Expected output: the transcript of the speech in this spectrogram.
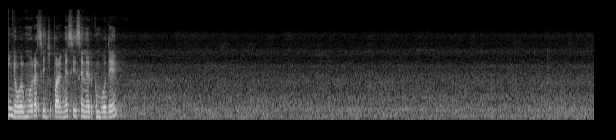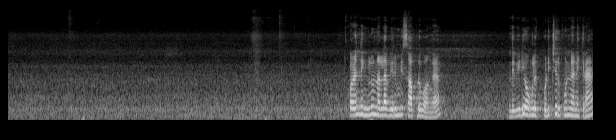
நீங்கள் ஒரு முறை செஞ்சு பாருங்கள் சீசன் இருக்கும்போதே. குழந்தைங்களும் நல்லா விரும்பி சாப்பிடுவாங்க. இந்த வீடியோ உங்களுக்கு பிடிச்சிருக்குன்னு நினைக்கிறேன்.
